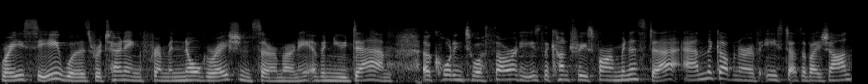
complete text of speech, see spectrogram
Raisi was returning from inauguration ceremony of a new dam. According to authorities, the country's foreign minister and the governor of East Azerbaijan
